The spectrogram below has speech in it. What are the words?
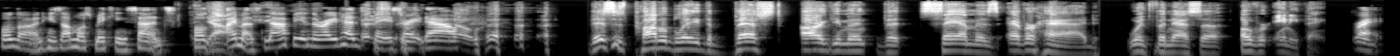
hold on. He's almost making sense. Hold Yeah. I must not be in the right headspace right now. This is probably the best argument that Sam has ever had with Vanessa over anything. Right.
